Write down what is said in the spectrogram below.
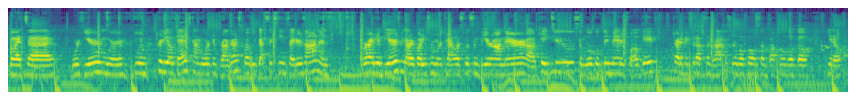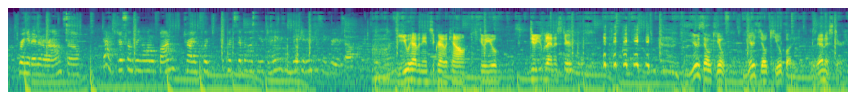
But uh, we're here and we're doing pretty okay. It's kind of a work in progress, but we've got 16 ciders on and variety of beers. We got our buddies from Mortalis with some beer on there, uh, K2, some local Thin Man and 12 gauge. Try to mix it up, some Rochester local, some Buffalo local, you know, bring it in and around. So yeah, it's just something a little fun. Try a quick, quick sip of a few things and make it interesting for yourself. Do you have an Instagram account? Do you? Do you, Glenister? You're so cute. You're so cute, buddy. Glenister.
